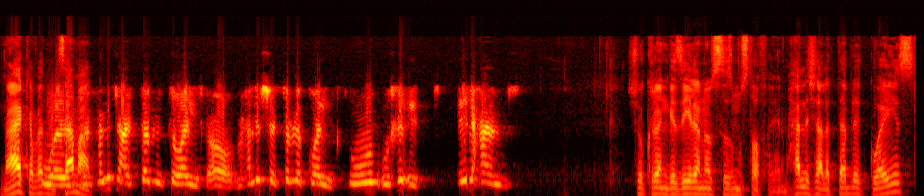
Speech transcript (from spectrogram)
معاك يا فندم سامعك. حلش على التابلت كويس آه ما حلش على التابلت كويس وسقط إيه اللي حل؟ شكرا جزيلا يا أستاذ مصطفى. يعني محلش على التابلت كويس؟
